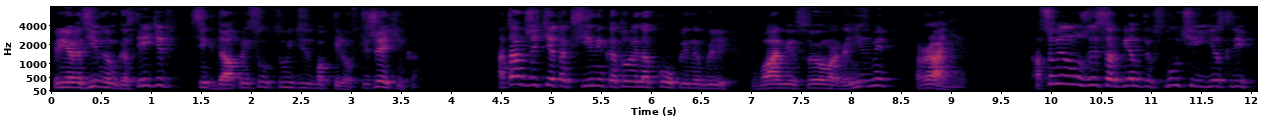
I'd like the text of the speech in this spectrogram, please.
При эрозивном гастрите всегда присутствует дисбактериоз кишечника. А также те токсины, которые накоплены были вами в своем организме ранее. Особенно нужны сорбенты в случае, если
